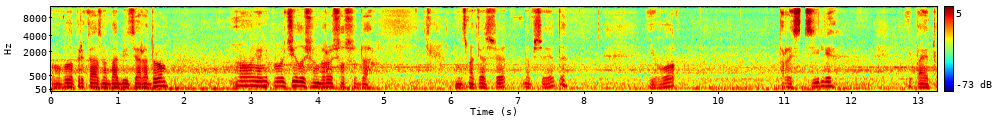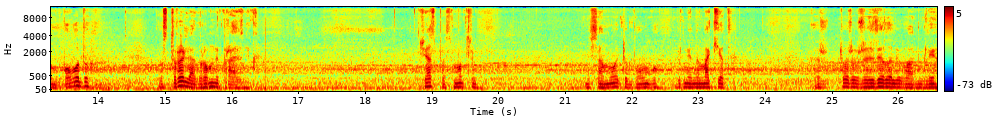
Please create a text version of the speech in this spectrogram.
Ему было приказано бомбить аэродром, но у него не получилось, он бросил сюда. Несмотря на все это, его простили и по этому поводу устроили огромный праздник. Сейчас посмотрим на саму эту бомбу, вернее на макет, который уже сделали в Англии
